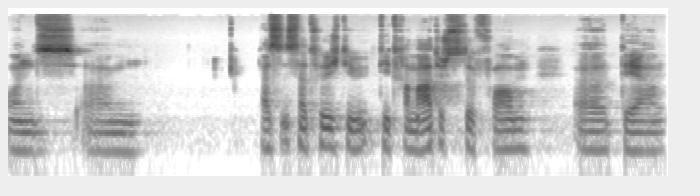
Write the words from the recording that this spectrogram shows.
Und ähm, das ist natürlich die, die dramatischste Form der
